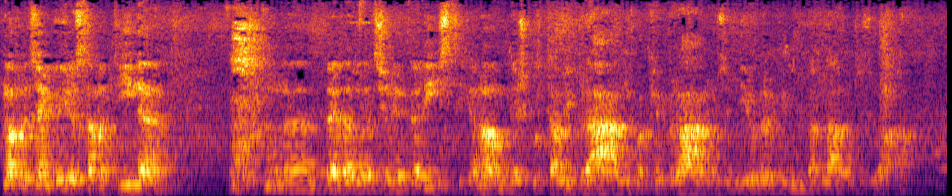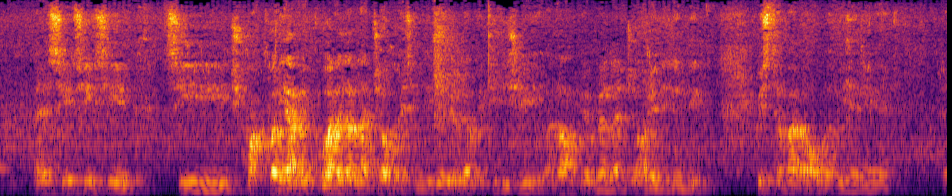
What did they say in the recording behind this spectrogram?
No, per esempio io stamattina una bella adorazione eucaristica, no? mi ascoltavo i brani, qualche brano, sentivo perché mi parlava Gesù, ah, eh, si, si, si, si squacquariava il cuore dalla gioia, sentire quello che ti diceva, no? proprio la gioia di sentire questa parola, viene eh,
